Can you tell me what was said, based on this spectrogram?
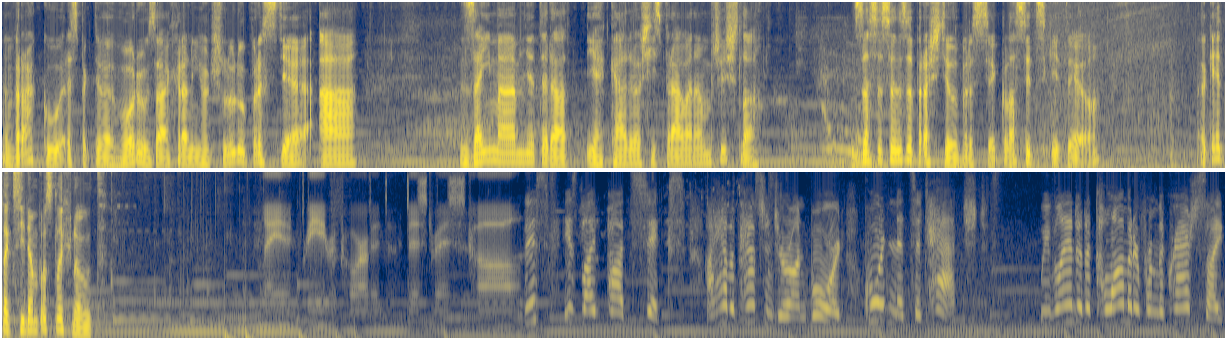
vraku, respektive voru záchranného čludu prostě a zajímá mě teda, jaká další zpráva nám přišla. Zase jsem se praštil prostě, klasicky ty jo. Ok, tak si dám poslechnout. We've landed a kilometer from the crash site,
